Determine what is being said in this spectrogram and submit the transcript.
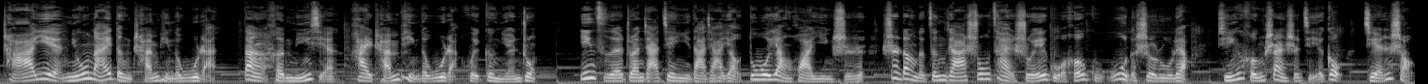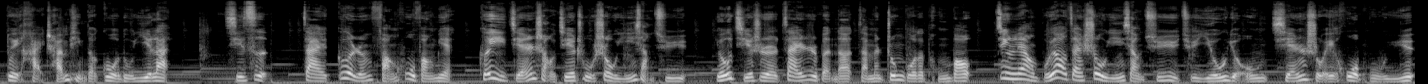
茶叶、牛奶等产品的污染，但很明显，海产品的污染会更严重。因此，专家建议大家要多样化饮食，适当的增加蔬菜、水果和谷物的摄入量，平衡膳食结构，减少对海产品的过度依赖。其次，在个人防护方面，可以减少接触受影响区域，尤其是在日本的咱们中国的同胞，尽量不要在受影响区域去游泳、潜水或捕鱼。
